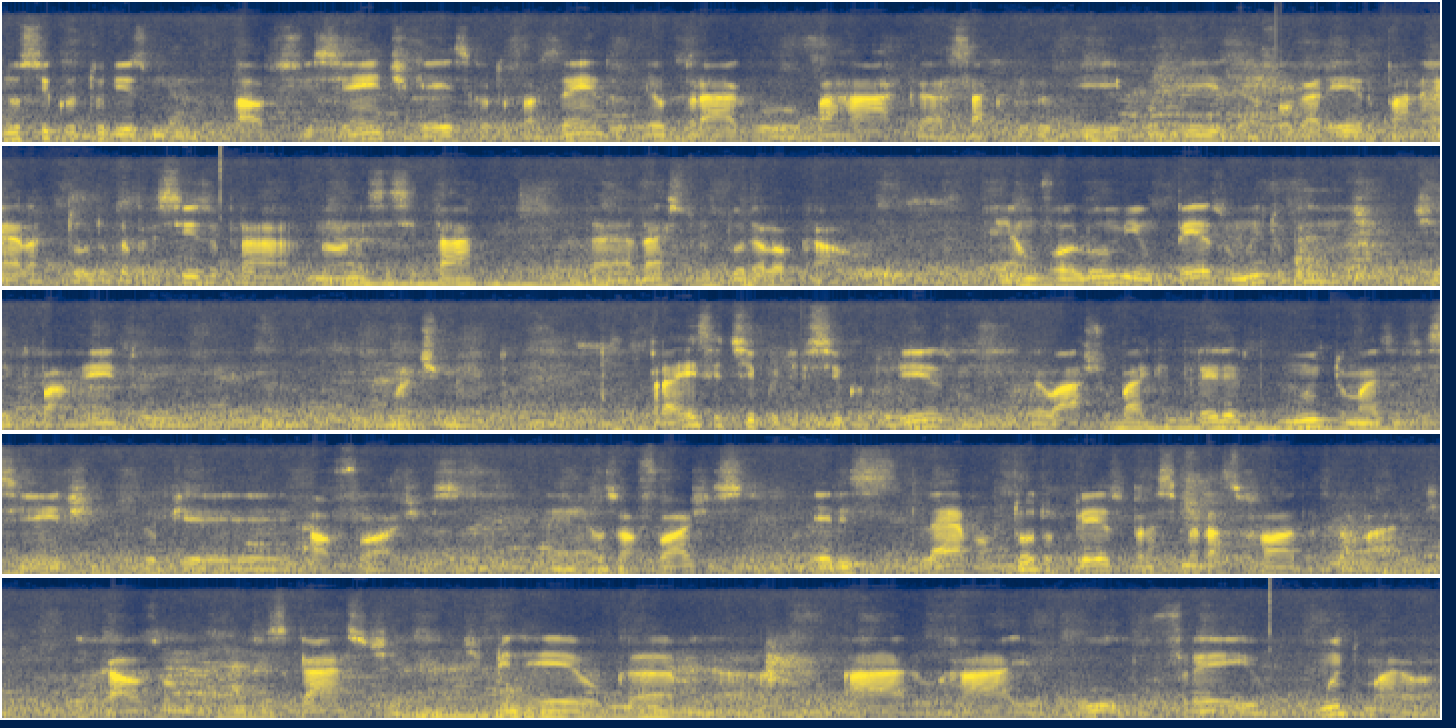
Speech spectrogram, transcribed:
No cicloturismo autossuficiente, que é esse que eu estou fazendo, eu trago barraca, saco de dormir, comida, fogareiro, panela, tudo que eu preciso para não necessitar da, da, estrutura local. É um volume e um peso muito grande de equipamento e, mantimento. Para esse tipo de cicloturismo, eu acho o bike trailer muito mais eficiente do que alforjes. É, os alforjes, eles levam todo o peso para cima das rodas da bike e causam um desgaste de pneu, câmera, aro, raio, cubo, freio muito maior.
